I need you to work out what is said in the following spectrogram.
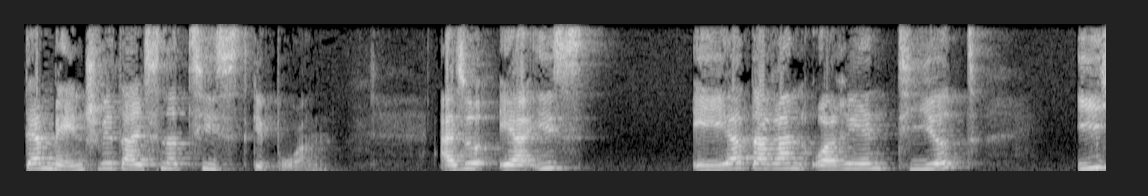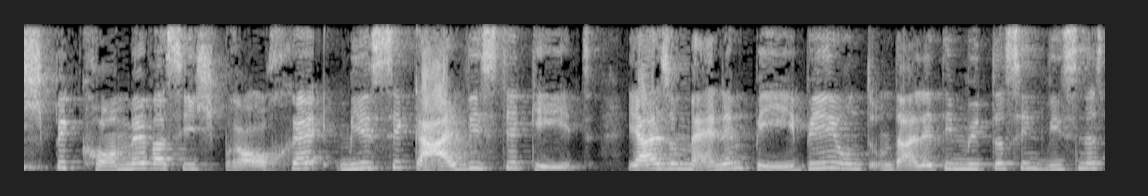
der Mensch wird als Narzisst geboren. Also er ist eher daran orientiert, ich bekomme, was ich brauche, mir ist egal, wie es dir geht. Ja, also meinem Baby und, und alle, die Mütter sind, wissen es,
